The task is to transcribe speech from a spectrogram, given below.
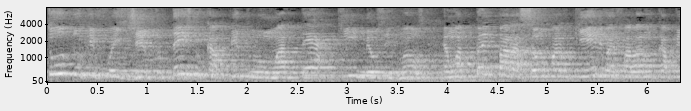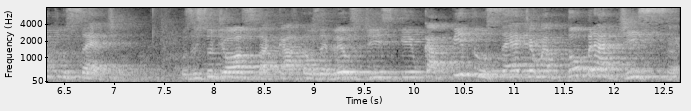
tudo que foi dito desde o capítulo 1 até aqui, meus irmãos, é uma preparação para o que ele vai falar no capítulo 7. Os estudiosos da carta aos Hebreus dizem que o capítulo 7 é uma dobradiça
